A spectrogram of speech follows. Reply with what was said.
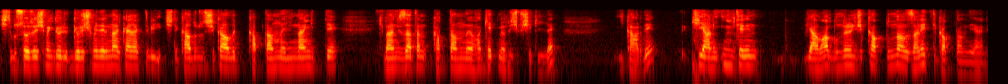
İşte bu sözleşme gör- görüşmelerinden kaynaklı bir işte kadro dışı kaldık. Kaptanlığı elinden gitti. Ki bence zaten kaptanlığı hak etmiyordu hiçbir şekilde. Icardi. Ki yani Inter'in ya ama bundan önceki kap bundan Zanetti kaptandı yani.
